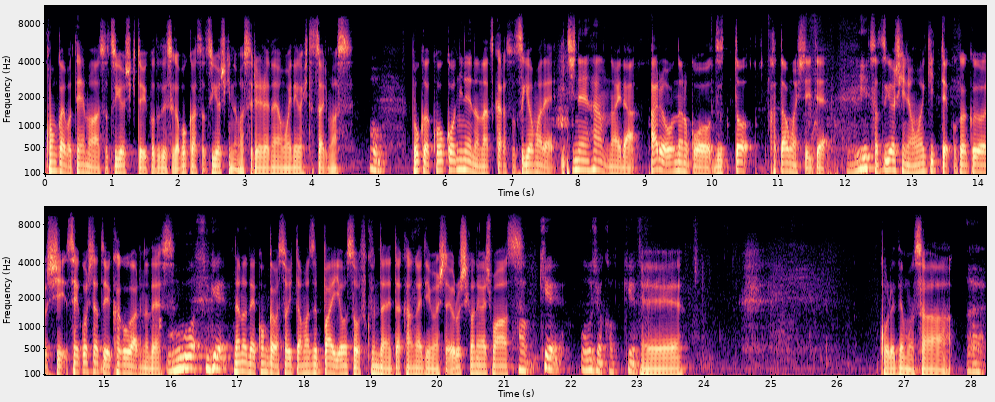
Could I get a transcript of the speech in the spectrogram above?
今回もテーマは卒業式ということですが、僕は卒業式の忘れられない思い出が一つあります。お僕は高校2年の夏から卒業まで1年半の間、ある女の子をずっと片思いしていて、え？卒業式に思い切って告白をし、成功したという過去があるのです。うわすげえなので今回はそういった甘酸っぱい要素を含んだネタ考えてみました。よろしくお願いしますか。っけえ王者かっけえへえこれでもさ、はい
